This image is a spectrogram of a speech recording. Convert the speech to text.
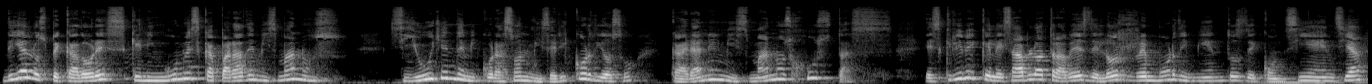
Di a los pecadores que ninguno escapará de mis manos. Si huyen de mi corazón misericordioso, caerán en mis manos justas. Escribe que les hablo a través de los remordimientos de conciencia,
